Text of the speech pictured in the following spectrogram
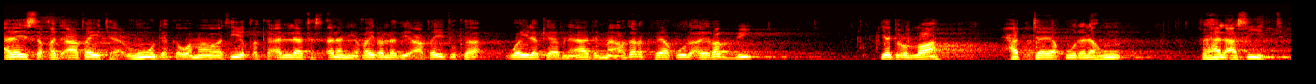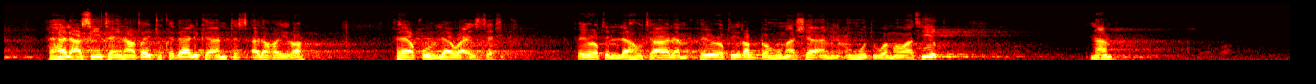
أليس قد أعطيت عهودك ومواثيقك ألا تسألني غير الذي أعطيتك؟ ويلك يا ابن آدم ما أغدرك. فيقول أي ربي يدعو الله حتى يقول له فهل عسيت؟ فهل عسيت إن أعطيتك ذلك أن تسأل غيره؟ فيقول لا وعزتك. فيعطي الله تعالى فيعطي ربه ما شاء من عهود ومواثيق. نعم.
